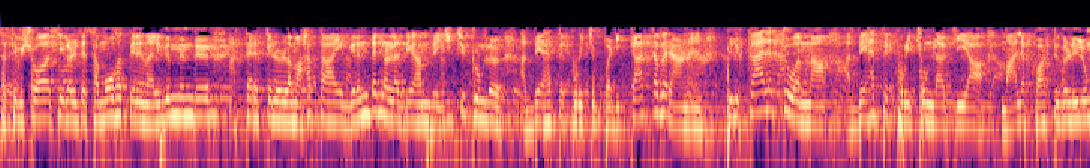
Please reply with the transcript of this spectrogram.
സത്യവിശ്വാസികളുടെ സമൂഹത്തിന് നൽകുന്നുണ്ട്. അത്തരത്തിലുള്ള മഹത്തായ ഗ്രന്ഥങ്ങൾ അദ്ദേഹം രചിച്ചിട്ടുണ്ട്. അദ്ദേഹത്തെക്കുറിച്ച് പഠിക്കാത്തവരാണ്. പിൽക്കാലത്ത് വന്ന അദ്ദേഹത്തെക്കുറിച്ചുണ്ടാക്കിയ മാലപ്പാട്ടുകളിലും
